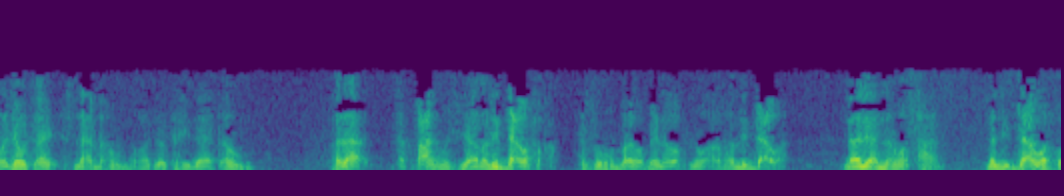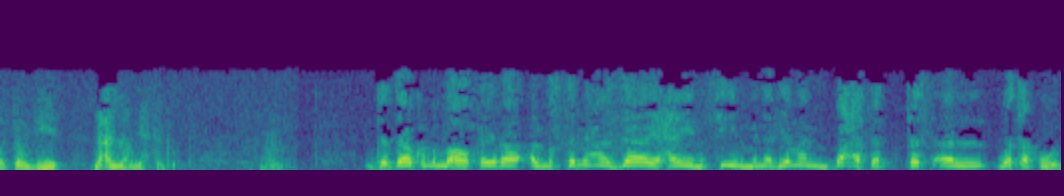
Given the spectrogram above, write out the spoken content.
رجوت إسلامهم ورجوت هدايتهم فلا تقطع عنهم الزيارة للدعوة فقط. تزورهم بين وقت وآخر للدعوة. لا لأنهم أصحاب. بل للدعوة والتوجيه لعلهم يهتدون. جزاكم الله خيرا. المستمعة زاي عين سين من اليمن بعثت تسأل وتقول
